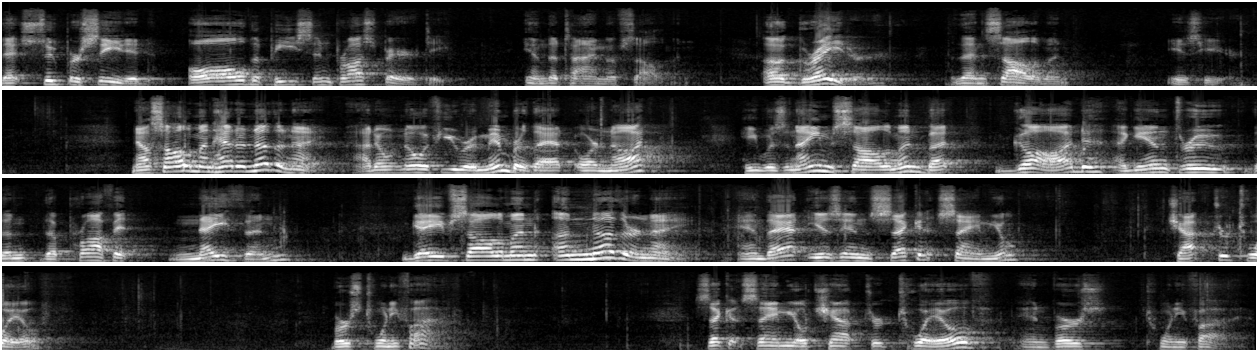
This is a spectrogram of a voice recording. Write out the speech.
that superseded all the peace and prosperity in the time of Solomon. A greater than Solomon is here. Now, Solomon had another name. I don't know if you remember that or not. He was named Solomon, but God, again through the, the prophet Nathan, gave Solomon another name, and that is in 2 Samuel chapter 12, verse 25. 2 Samuel chapter 12 and verse 25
